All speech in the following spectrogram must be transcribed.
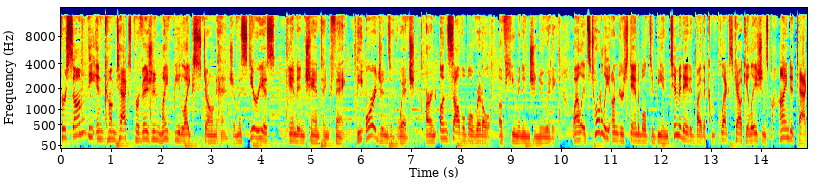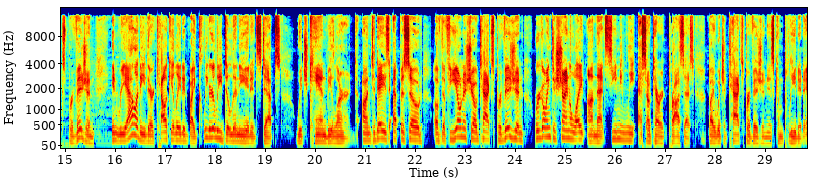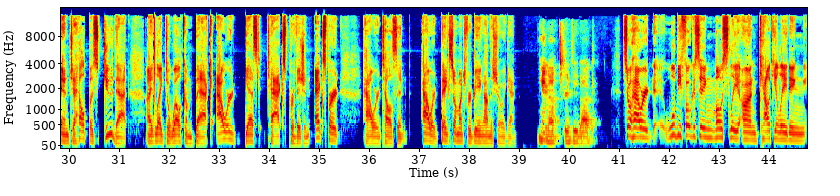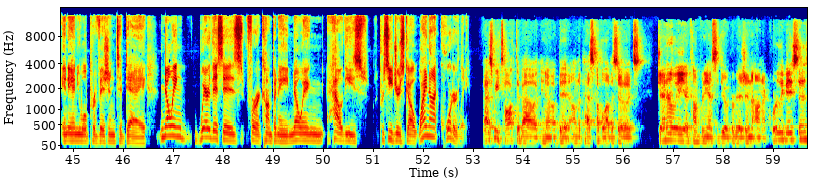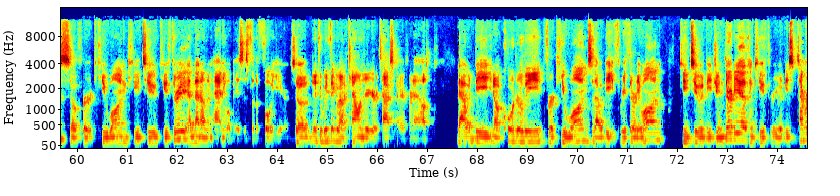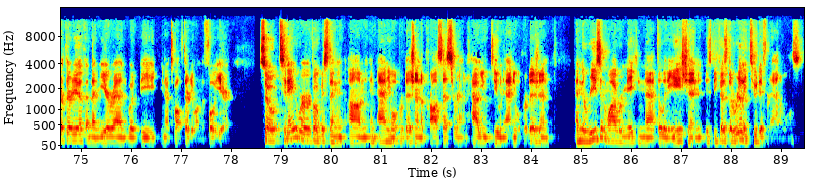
For some, the income tax provision might be like Stonehenge, a mysterious and enchanting thing, the origins of which are an unsolvable riddle of human ingenuity. While it's totally understandable to be intimidated by the complex calculations behind a tax provision, in reality, they're calculated by clearly delineated steps which can be learned. On today's episode of The Fiona Show Tax Provision, we're going to shine a light on that seemingly esoteric process by which a tax provision is completed. And to help us do that, I'd like to welcome back our guest tax provision expert, Howard Telson. Howard, thanks so much for being on the show again. Hey, Matt. It's great to be back. So, Howard, we'll be focusing mostly on calculating an annual provision today, knowing where this is for a company, knowing how these procedures go. Why not quarterly? As we talked about, you know, a bit on the past couple episodes, generally a company has to do a provision on a quarterly basis. So for Q1, Q2, Q3, and then on an annual basis for the full year. So if we think about a calendar year a taxpayer for now, that would be, you know, quarterly for Q1. So that would be 331. Q2 would be June 30th and Q3 would be September 30th. And then year end would be, you know, 1231, the full year. So today we're focusing on an annual provision and the process around how you do an annual provision. And the reason why we're making that delineation is because they're really two different animals.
